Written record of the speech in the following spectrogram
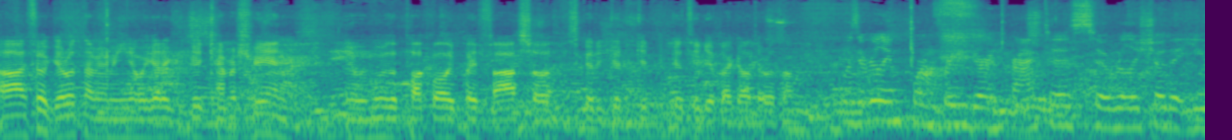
Uh, I feel good with them. I mean, you know, we got a good chemistry, and you know, we move the puck while we play fast. So it's good, good, good, good to get back out there with them. Was it really important for you during practice to really show that you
